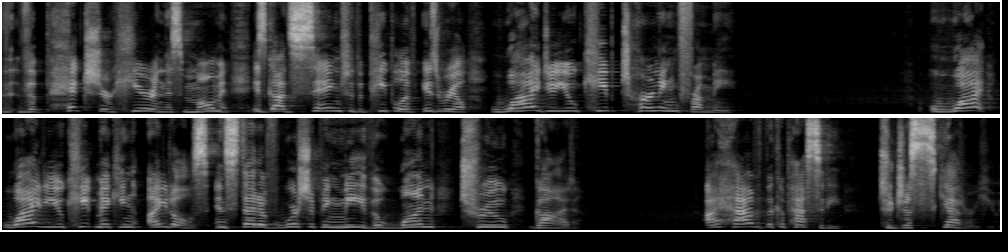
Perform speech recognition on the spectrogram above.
the picture here in this moment is God saying to the people of Israel, Why do you keep turning from me? Why, why do you keep making idols instead of worshiping me, the one true God? I have the capacity to just scatter you.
